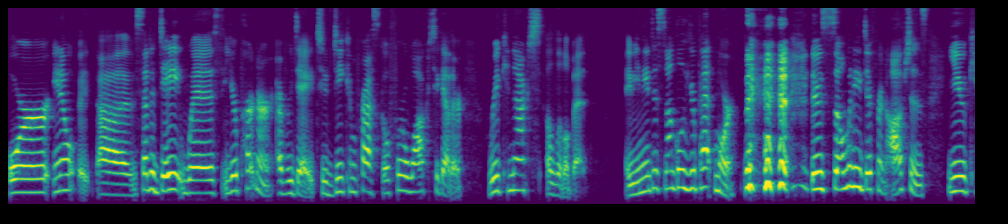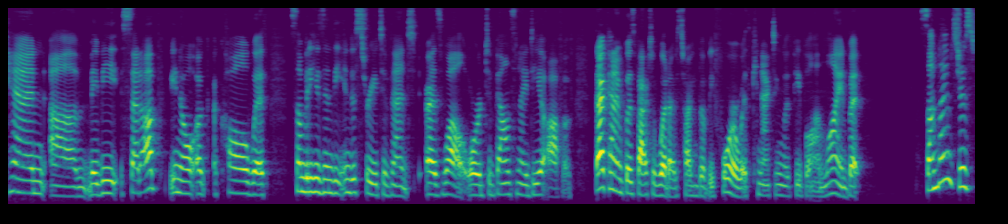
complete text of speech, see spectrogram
Or, you know, uh, set a date with your partner every day to decompress, go for a walk together, reconnect a little bit. Maybe you need to snuggle your pet more. There's so many different options. You can um, maybe set up, you know, a, a call with somebody who's in the industry to vent as well, or to bounce an idea off of. That kind of goes back to what I was talking about before with connecting with people online. But sometimes just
